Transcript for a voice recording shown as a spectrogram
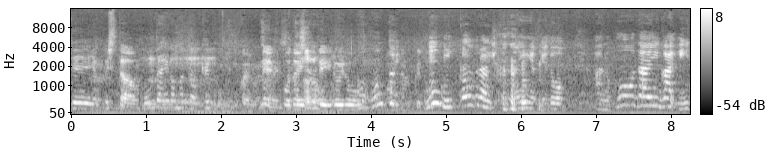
て訳した邦題がまた結構今回はね邦題っていろいろもう本当に年に1回ぐらいしかないんやけど、あの放題がいいっ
